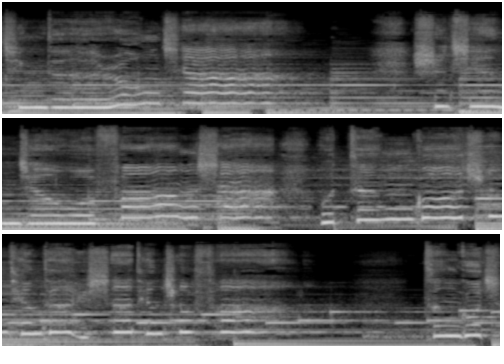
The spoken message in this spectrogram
经的融洽，时间叫我放下。我等过春天的雨，夏天蒸发，等过秋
